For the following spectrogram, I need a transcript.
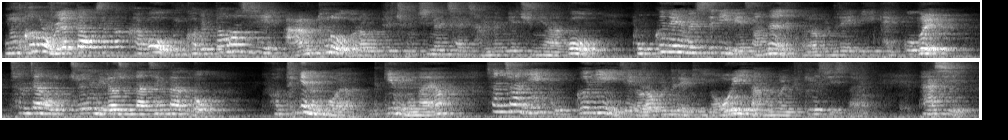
물컵을 올렸다고 생각하고 물컵이 떨어지지 않도록 여러분들이 중심을 잘 잡는 게 중요하고 복근의 힘을 쓰기 위해서는 여러분들의 이 배꼽을 천장으로 쭉 밀어준다는 생각으로 버티기는 거예요. 느낌 오나요? 천천히 복근이 이제 여러분들이 이렇게 열이 나는 걸 느낄 수 있어요. 다시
